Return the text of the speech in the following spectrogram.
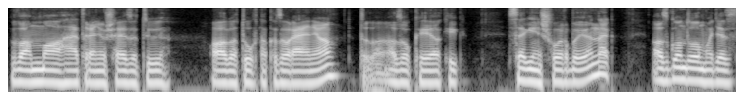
van ma a hátrányos helyzetű hallgatóknak az aránya, azoké, akik szegény sorba jönnek. Azt gondolom, hogy ez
